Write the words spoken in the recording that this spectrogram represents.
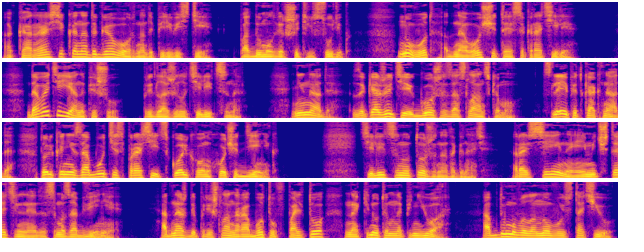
«А Карасика на договор надо перевести», — подумал вершитель судеб. «Ну вот, одного, считай, сократили». «Давайте я напишу», — предложила Телицына. «Не надо, закажите Гоше Засланскому. Слепит как надо, только не забудьте спросить, сколько он хочет денег». Телицыну тоже надо гнать. Рассеянная и мечтательная до самозабвения. Однажды пришла на работу в пальто, накинутым на пеньюар. Обдумывала новую статью.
